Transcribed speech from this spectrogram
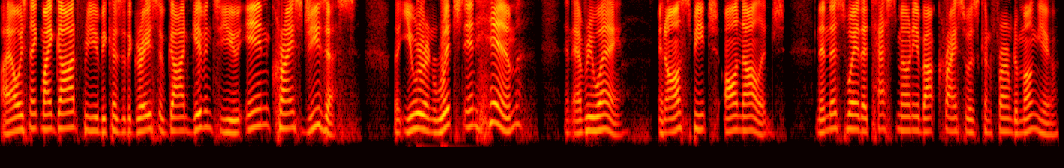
I always thank my God for you because of the grace of God given to you in Christ Jesus, that you were enriched in him in every way, in all speech, all knowledge. And in this way, the testimony about Christ was confirmed among you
